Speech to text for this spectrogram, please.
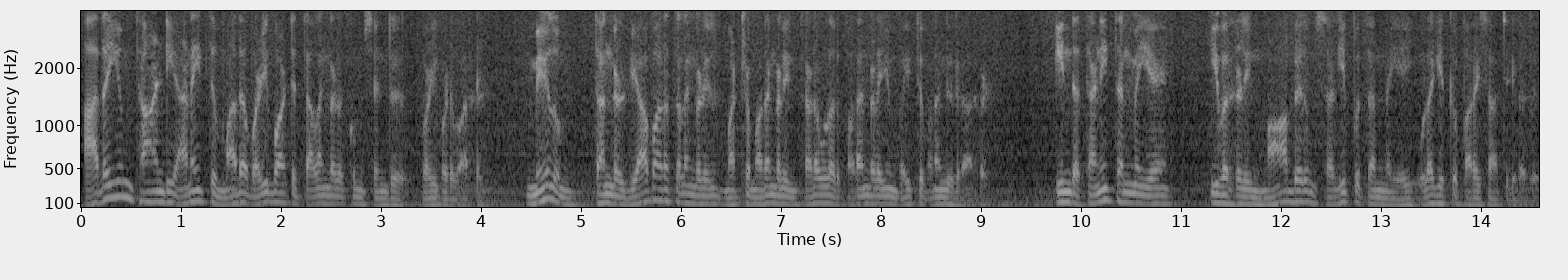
அதையும் தாண்டி அனைத்து மத வழிபாட்டு தலங்களுக்கும் சென்று வழிபடுவார்கள். மேலும் தங்கள் வியாபார தலங்களில் மற்ற மதங்களின் கடவுளர் படங்களையும் வைத்து வணங்குகிறார்கள். இந்த தனித்தன்மையே இவர்களின் மாபெரும் சகிப்புத்தன்மையை உலகிற்கு பறைசாற்றுகிறது.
